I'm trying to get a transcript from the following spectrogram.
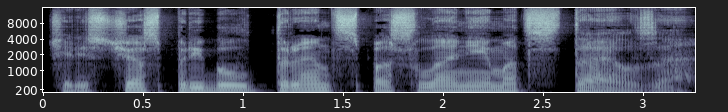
Через час прибыл Трент с посланием от Стайлза.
